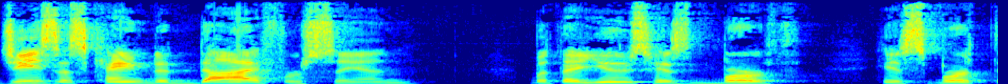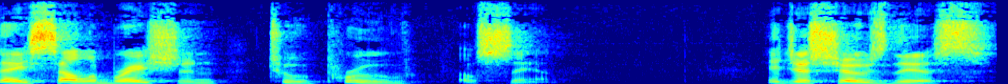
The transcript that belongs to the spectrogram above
Jesus came to die for sin, but they use his birth, his birthday celebration to approve of sin. It just shows this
